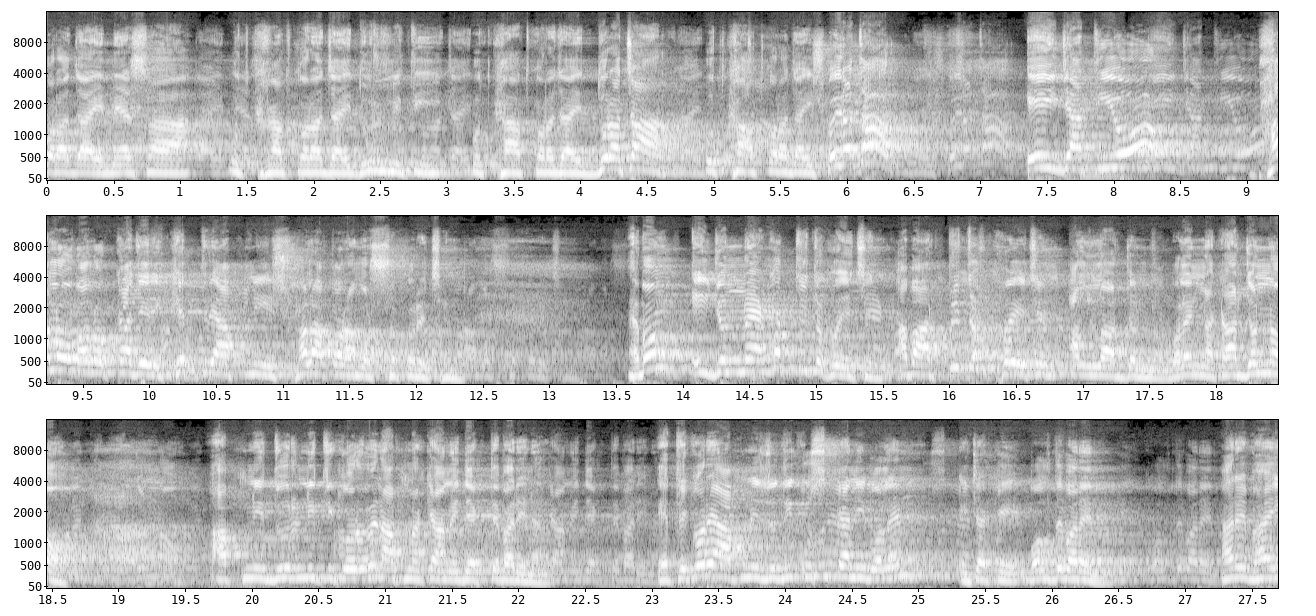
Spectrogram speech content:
করা যায় নেশা, উৎখাত করা যায় দুর্নীতি, উৎখাত করা যায় দুরাচার, উৎখাত করা যায় স্বৈরাচার। এই জাতীয় ভালো ভালো কাজের ক্ষেত্রে আপনি সলা পরামর্শ করেছেন এবং এই জন্য একত্রিত হয়েছেন, আবার পৃথক হয়েছেন আল্লাহর জন্য। বলেন না কার জন্য? আপনি দুর্নীতি করবেন, আপনাকে আমি দেখতে পারি না। এতে করে আপনি যদি উস্কানি বলেন, এটাকে বলতে পারেন। আরে ভাই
